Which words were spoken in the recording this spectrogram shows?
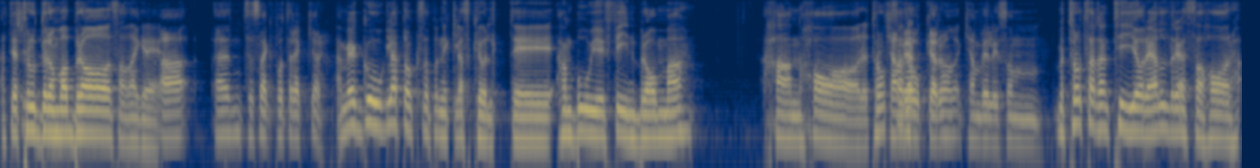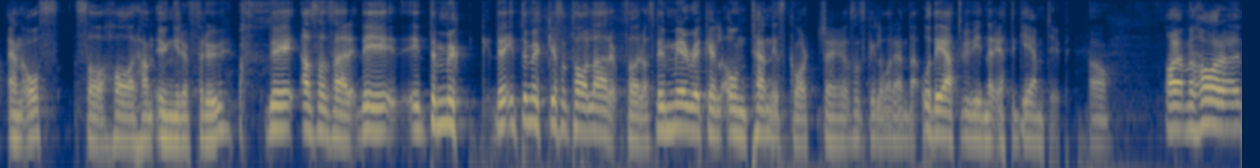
att jag trodde de var bra och sådana grejer. Ja, jag är inte säker på att det räcker. Jag har googlat också på Niklas Kulti. Han bor ju i Finbromma. Han har, trots Kan att, vi han, åka runt? Kan vi liksom? men trots att han är tio år äldre så har, än oss så har han yngre fru. Det är, alltså så här, det, är inte mycket, det är inte mycket som talar för oss. Det är miracle on tennis court eh, som skulle vara det enda. Och det är att vi vinner ett game typ. Ja. Ja, men har eh,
